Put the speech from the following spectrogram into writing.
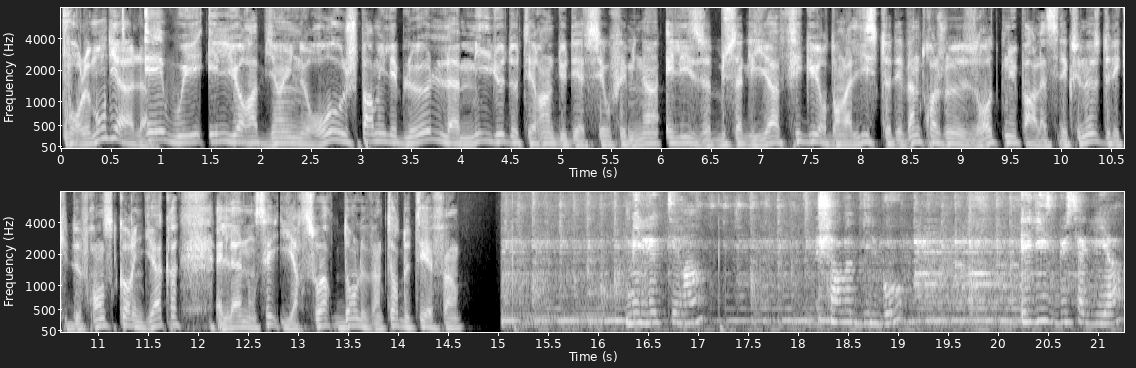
pour le mondial. Et oui, il y aura bien une rouge parmi les bleus. La milieu de terrain du DFCO féminin, Elise Bussaglia, figure dans la liste des 23 joueuses retenues par la sélectionneuse de l'équipe de France, Corinne Diacre. Elle l'a annoncé hier soir dans le 20h de TF1. Milieu de terrain, Charlotte Bilbao, Elise Bussaglia,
